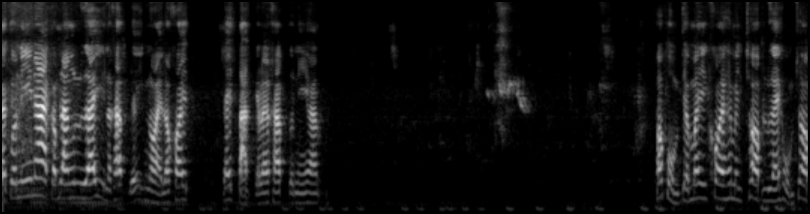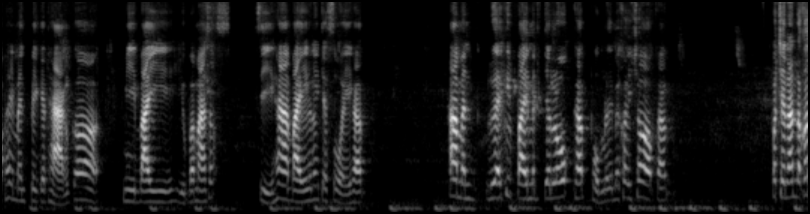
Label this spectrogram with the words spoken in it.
แต่ตัวนี้น่ากำลังเลื้อยอยู่นะครับ เดี๋ยวอีกหน่อยเราค่อยได้ตัดกันแล้วครับ ตัวนี้ครับ เพราะผมจะไม่ค่อยให้มันชอบเลื้อย ผมชอบให้มันเป็นกระถางก็มีใบอยู่ประมาณสักสี่ห้าใบก็น่าจะสวยครับ ถ้ามันเลื้อยขึ้นไปมันจะรกครับ ผมเลยไม่ค่อยชอบครับ เพราะฉะนั้นเราก็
